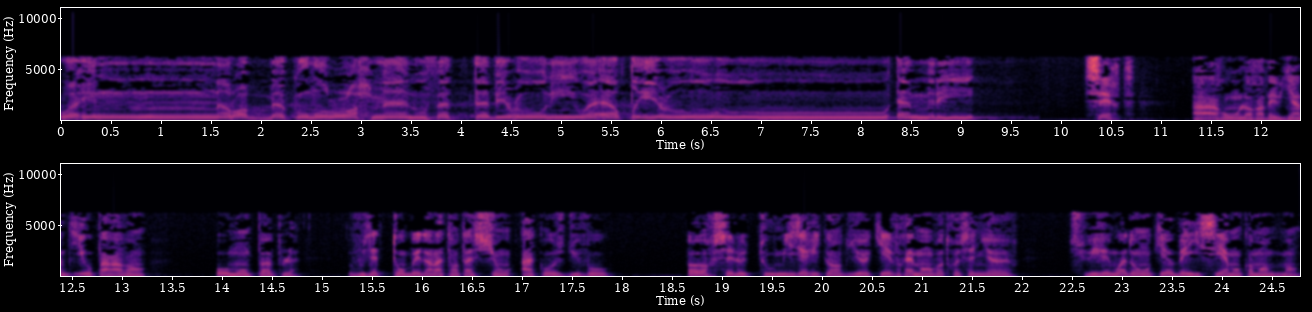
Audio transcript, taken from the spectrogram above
وإن ربكم الرحمن فاتبعوني وأطيعوا Certes, Aaron leur avait bien dit auparavant, Ô mon peuple, vous êtes tombés dans la tentation à cause du veau. Or c'est le tout miséricordieux qui est vraiment votre Seigneur. Suivez-moi donc et obéissez à mon commandement.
